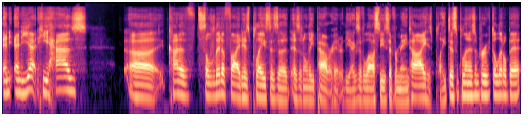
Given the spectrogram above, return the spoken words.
and and yet he has uh, kind of solidified his place as a as an elite power hitter. The exit velocities have remained high. His plate discipline has improved a little bit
